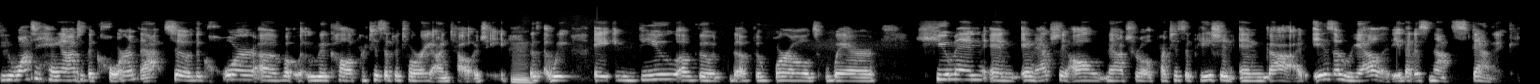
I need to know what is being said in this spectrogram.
who want to hang on to the core of that. So the core of what we would call a participatory ontology, mm. we a, a, view of the of the world where human and, and actually all natural participation in God is a reality that is not static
